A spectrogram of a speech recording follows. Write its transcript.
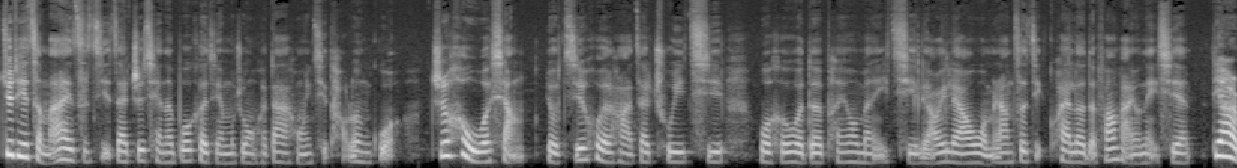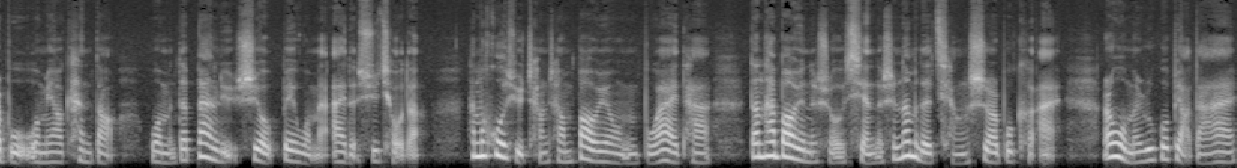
具体怎么爱自己，在之前的播客节目中，我和大红一起讨论过。之后我想有机会的话，再出一期，我和我的朋友们一起聊一聊，我们让自己快乐的方法有哪些。第二步，我们要看到我们的伴侣是有被我们爱的需求的。他们或许常常抱怨我们不爱他，当他抱怨的时候，显得是那么的强势而不可爱。而我们如果表达爱，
